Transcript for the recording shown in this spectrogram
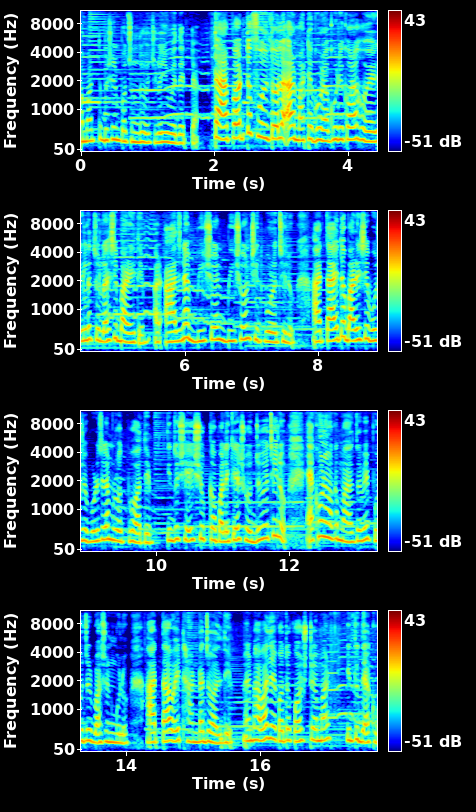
আমার তো ভীষণ পছন্দ হয়েছিল এই ওয়েদারটা তারপর তো ফুল তোলা আর মাঠে ঘোরাঘুরি করা হয়ে গেলে চলে আসি বাড়িতে। আর আজ না ভীষণ ভীষণ শীত পড়েছিল। আর তাই তো বাড়ি এসে বসে পড়েছিলাম রোদ পোহাতে। কিন্তু সেই সুখ কপালে কি আর সহ্য হয়েছিল? এখন আমাকে মাছ হবে প্রচুর বাসনগুলো। আর তাও এই ঠান্ডা জল দিয়ে। মানে ভাবা যায় কত কষ্ট আমার। কিন্তু দেখো,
